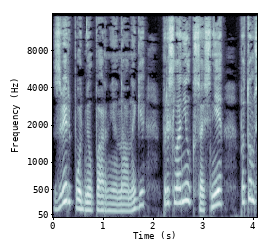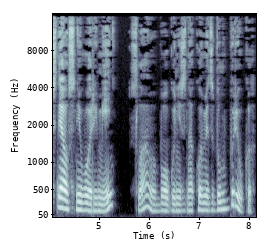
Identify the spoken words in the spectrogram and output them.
Зверь поднял парня на ноги, прислонил к сосне, потом снял с него ремень, слава богу, незнакомец был в брюках,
